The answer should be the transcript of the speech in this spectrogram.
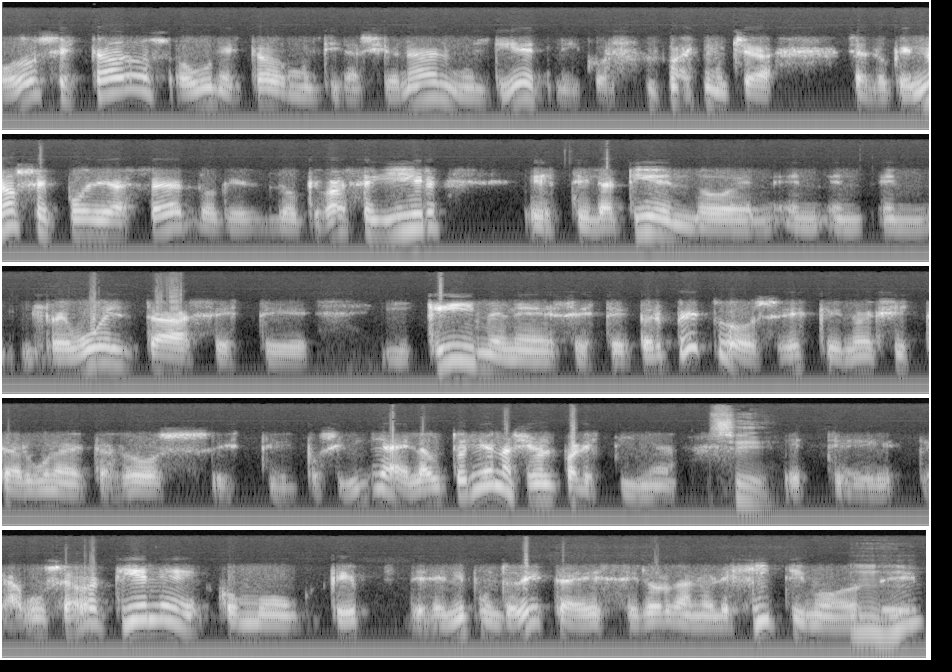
O dos estados o un estado multinacional, multiétnico. No hay mucha, o sea, lo que no se puede hacer, lo que lo que va a seguir este, latiendo en, en, en revueltas este, y crímenes este, perpetuos es que no exista alguna de estas dos este, posibilidades. La Autoridad Nacional Palestina, sí. este, abusador, tiene como que, desde mi punto de vista, es el órgano legítimo de,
